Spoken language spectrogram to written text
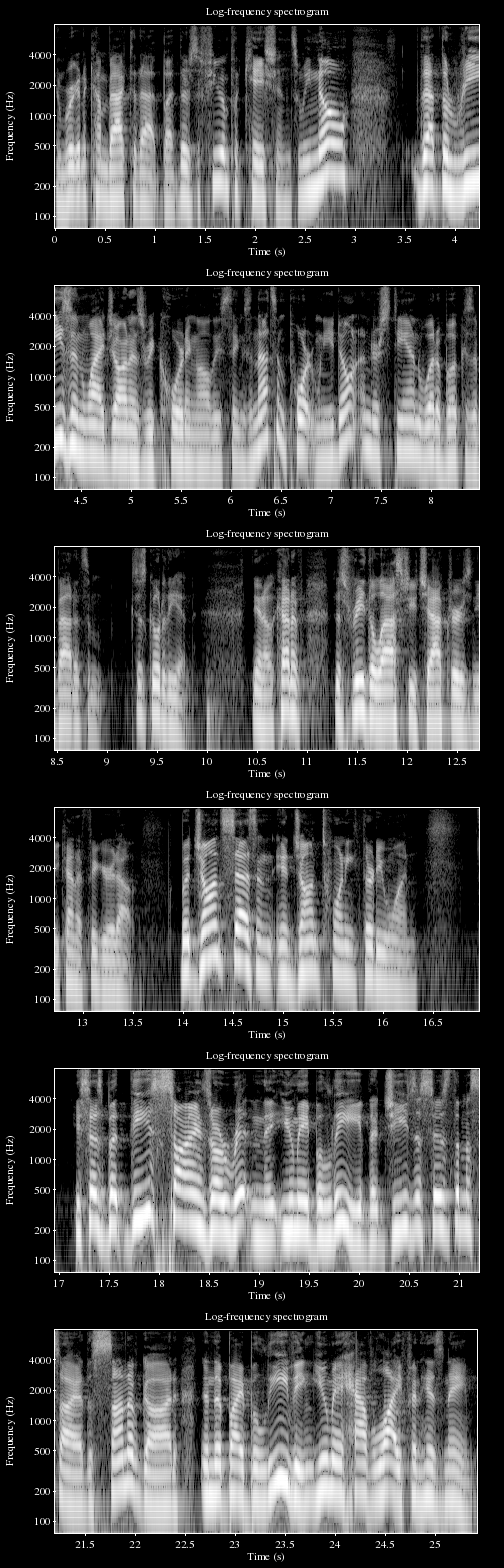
and we're going to come back to that. But there's a few implications. We know that the reason why John is recording all these things, and that's important. When you don't understand what a book is about, it's just go to the end. You know, kind of just read the last few chapters and you kind of figure it out. But John says in, in John 20, 31, he says, But these signs are written that you may believe that Jesus is the Messiah, the Son of God, and that by believing you may have life in his name.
